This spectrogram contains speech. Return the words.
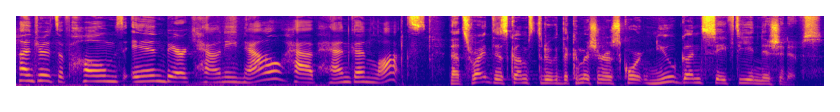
Hundreds of homes in Bexar County now have handgun locks. That's right. This comes through the Commissioner's Court new gun safety initiatives.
